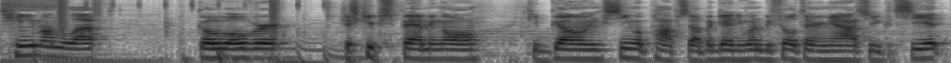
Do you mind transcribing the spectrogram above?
team on the left, go over, just keep spamming all, keep going, seeing what pops up. Again, you want to be filtering it out so you can see it.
